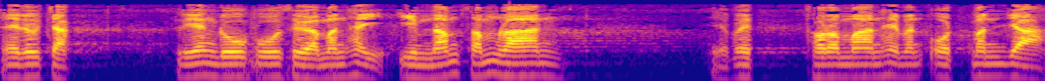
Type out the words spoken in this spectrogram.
ให้รู้จักเลี้ยงดูปูเสือมันให้อิ่มน้ำสำราญ อย่าไปทรมานให้มันอดมันอยาก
